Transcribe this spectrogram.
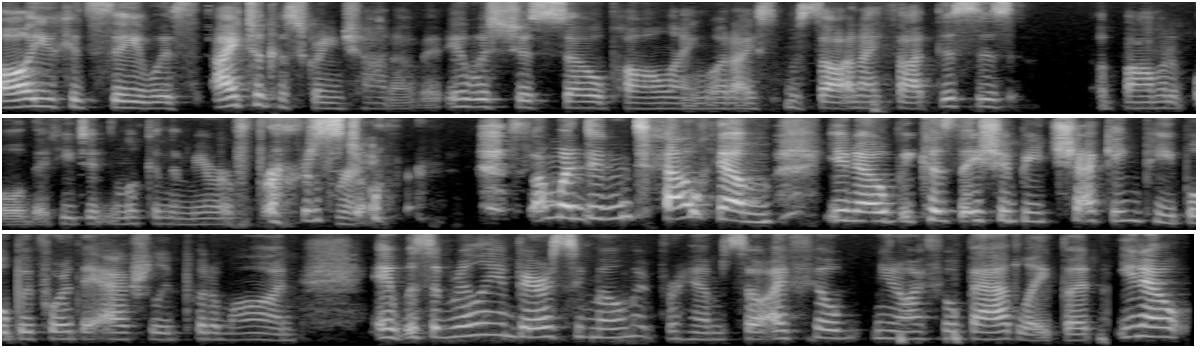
all you could see was, I took a screenshot of it. It was just so appalling what I saw. And I thought, this is abominable that he didn't look in the mirror first. Right. Or, someone didn't tell him, you know, because they should be checking people before they actually put them on. It was a really embarrassing moment for him. So I feel, you know, I feel badly, but you know,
